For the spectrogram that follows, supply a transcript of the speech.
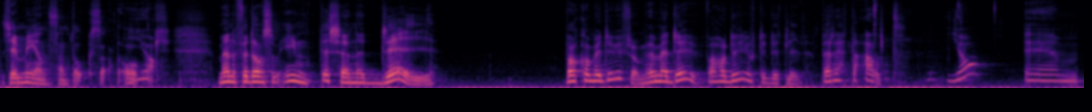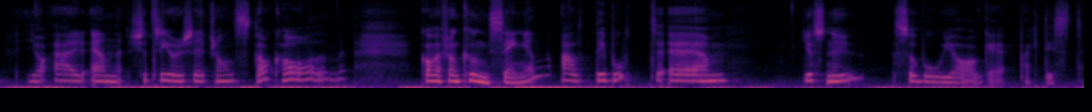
gemensamt också. Och, Ja. Men för de som inte känner dig, var kommer du ifrån? Vem är du? Vad har du gjort i ditt liv? Berätta allt. Ja, ehm, jag är en 23-årig tjej från Stockholm. Kommer från Kungsängen, alltid bott. Ehm, just nu så bor jag eh, faktiskt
